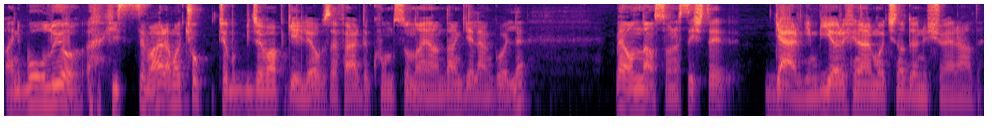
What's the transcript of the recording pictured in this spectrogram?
hani bu oluyor hissi var ama çok çabuk bir cevap geliyor bu sefer de Kuntz'un ayağından gelen golle. Ve ondan sonrası işte gergin bir yarı final maçına dönüşüyor herhalde.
